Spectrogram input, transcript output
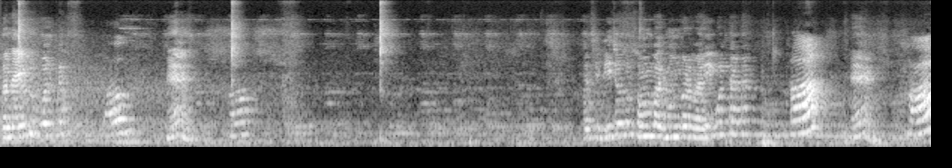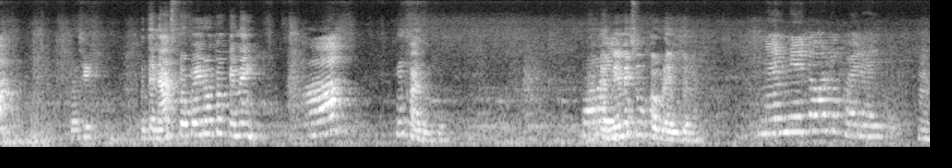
તને આવ્યું બોલતા હે? પછી બીજો તો સોમવાર મંગળવાર એ બોલતા હતા? હે પછી? તો તે નાસ્તો કર્યો તો કે નહીં? શું ખાધું તું? તાર મેમે શું ખવડાવ્યું તને? હમ.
